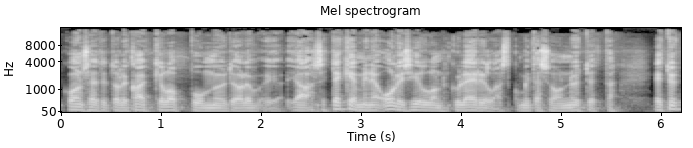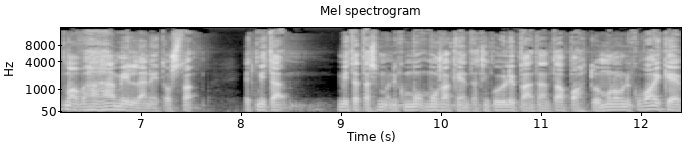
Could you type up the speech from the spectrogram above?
konsertit oli kaikki loppuun myyty. Oli, ja se tekeminen oli silloin kyllä erilaista kuin mitä se on nyt. Että, että nyt mä oon vähän hämilläni tuosta, että mitä, mitä tässä niin kuin musakentässä niin kuin ylipäätään tapahtuu. Mun on niin kuin vaikea,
